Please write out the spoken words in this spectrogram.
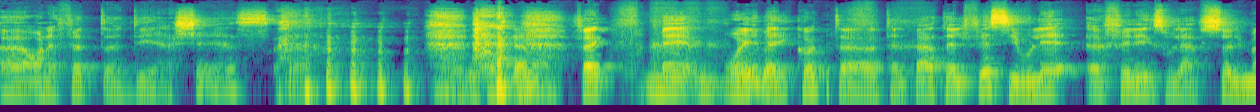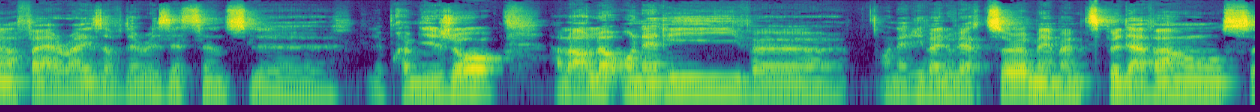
Euh, on a fait euh, des HS. fait mais oui, ben écoute, euh, tel père, tel fils, il voulait, Félix voulait absolument faire Rise of the Resistance le, le premier jour. Alors là, on arrive, on arrive à l'ouverture, même un petit peu d'avance.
